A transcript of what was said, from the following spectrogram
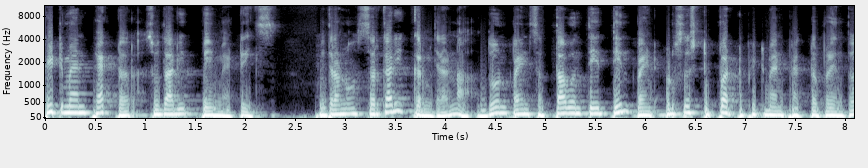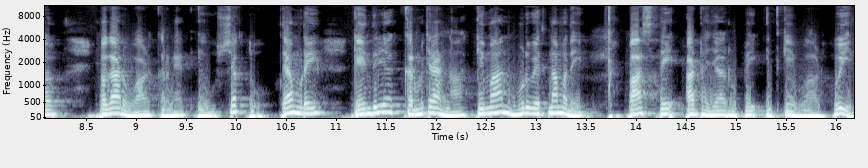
फिटमॅन फॅक्टर सुधारित पे मॅट्रिक्स मित्रांनो सरकारी कर्मचाऱ्यांना दोन पॉईंट सत्तावन्न ते तीन पॉईंट अडुसष्ट पट फिटमॅन फॅक्टर पर्यंत पगार वाढ करण्यात येऊ शकतो. त्यामुळे केंद्रीय कर्मचाऱ्यांना किमान मूळ वेतनामध्ये पाच ते आठ हजार रुपये इतकी वाढ होईल.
